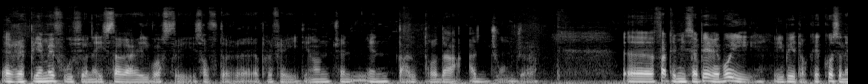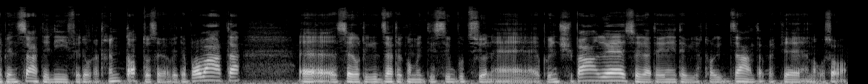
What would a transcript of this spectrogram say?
RPM Fusion e installare i vostri software preferiti, non c'è nient'altro da aggiungere. Eh, fatemi sapere voi, ripeto, che cosa ne pensate di Fedora 38, se l'avete provata, eh, se la utilizzate come distribuzione principale, se la tenete virtualizzata perché non lo so,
